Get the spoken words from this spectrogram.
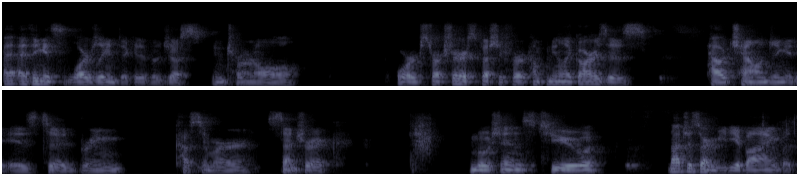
I, I think it's largely indicative of just internal org structure, especially for a company like ours, is how challenging it is to bring customer centric motions to not just our media buying, but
